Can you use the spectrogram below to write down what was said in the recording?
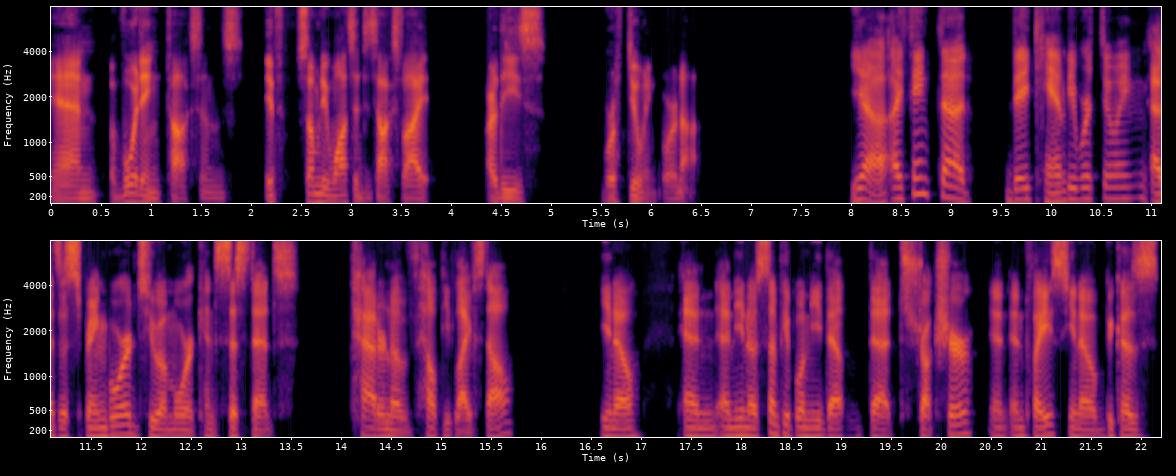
and avoiding toxins if somebody wants to detoxify, are these worth doing or not? Yeah, I think that they can be worth doing as a springboard to a more consistent pattern of healthy lifestyle. You know, and and you know, some people need that that structure in, in place, you know, because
